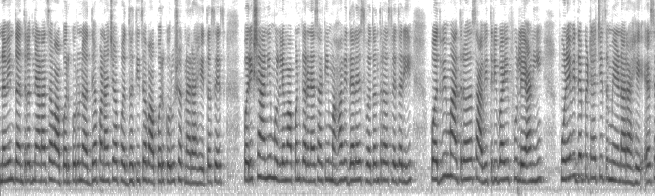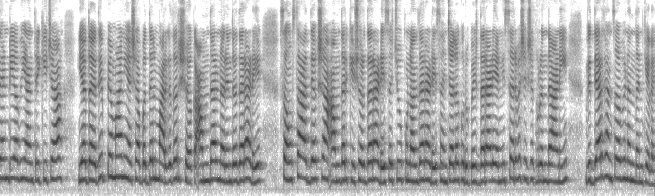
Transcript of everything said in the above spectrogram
नवीन तंत्रज्ञानाचा वापर करून अध्यापनाच्या पद्धतीचा वापर करू शकणार आहे. तसेच परीक्षा आणि मूल्यमापन करण्यासाठी महाविद्यालय स्वतंत्र असले तरी पदवी मात्र सावित्रीबाई फुले आणि पुणे विद्यापीठाचीच मिळणार आहे. एस एन डी अभियांत्रिकीच्या या दैदिप्यमान यशाबद्दल मार्गदर्शक आमदार नरेंद्र दराडे संस्था अध्यक्ष आमदार किशोर दराडे सचिव कुणाल दराडे संचालक रुपेश दराडे यांनी सर्व शिक्षक वृंद आणि विद्यार्थ्यांचं अभिनंदन केलंय.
